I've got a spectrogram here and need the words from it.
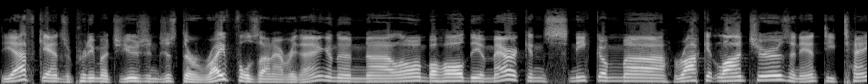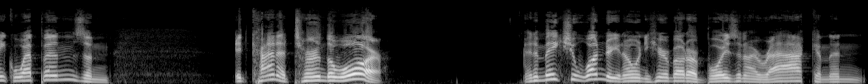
the Afghans were pretty much using just their rifles on everything. And then, uh, lo and behold, the Americans sneak them uh, rocket launchers and anti tank weapons, and it kind of turned the war. And it makes you wonder, you know, when you hear about our boys in Iraq, and then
